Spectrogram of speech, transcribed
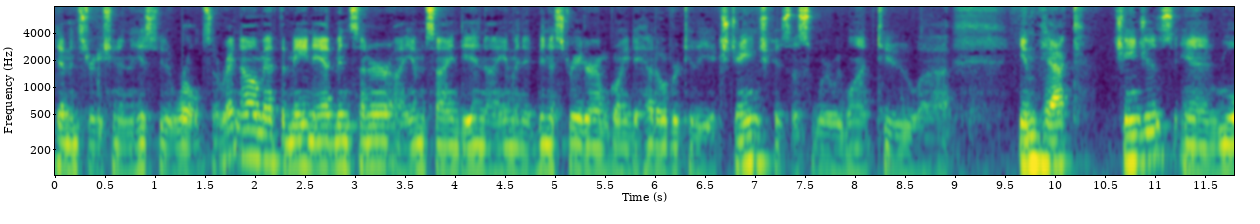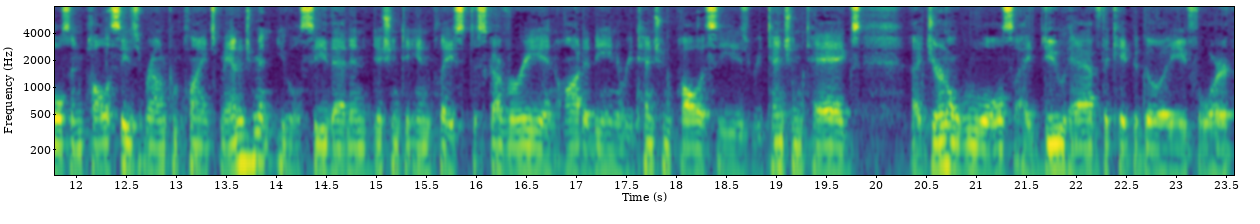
demonstration in the history of the world. So right now I'm at the main admin center. I am signed in. I am an administrator. I'm going to head over to the exchange because this is where we want to uh, impact changes and rules and policies around compliance management. You will see that in addition to in-place discovery and auditing and retention policies, retention tags, uh, journal rules, I do have the capability for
